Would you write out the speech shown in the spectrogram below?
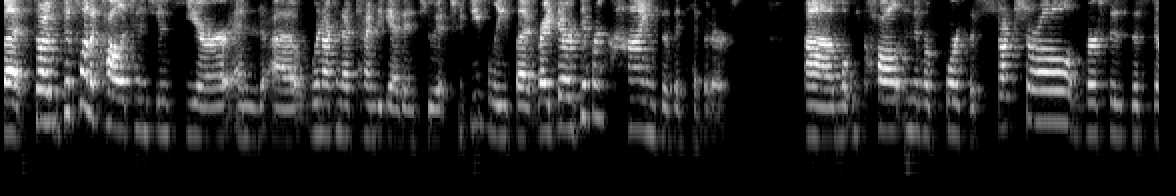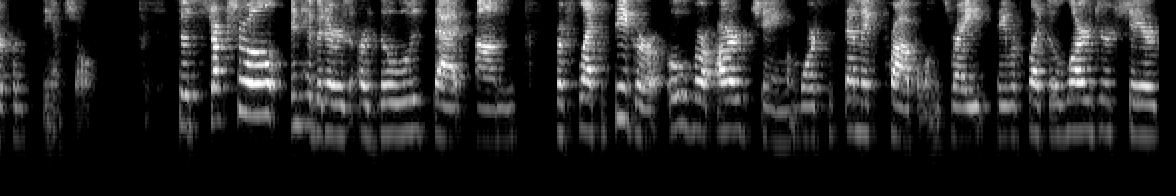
but so I just want to call attention here, and uh, we're not going to have time to get into it too deeply, but right, there are different kinds of inhibitors. Um, what we call in the report the structural versus the circumstantial. So structural inhibitors are those that um, reflect bigger, overarching, more systemic problems, right? They reflect a larger shared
